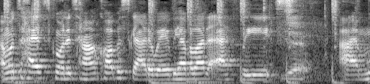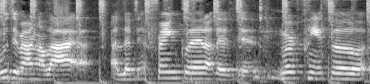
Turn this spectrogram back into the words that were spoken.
I went to high school in a town called Piscataway. We have a lot of athletes. Yeah. I moved around a lot. I lived in Franklin. I lived in North Plainfield.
